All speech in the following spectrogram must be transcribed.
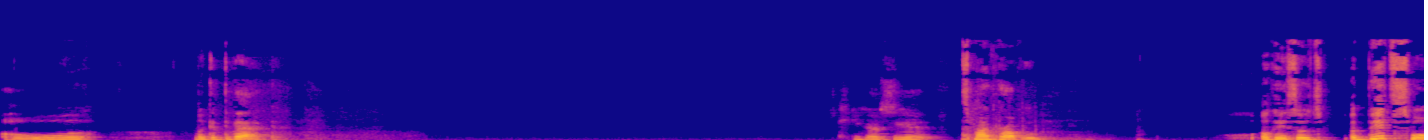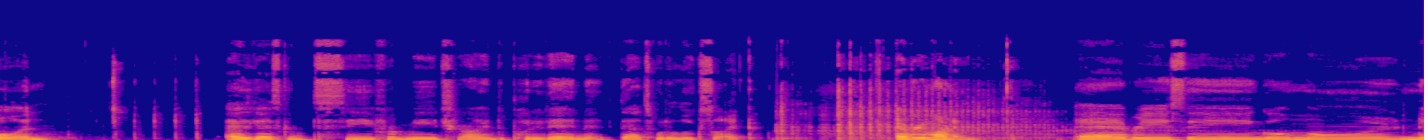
Oh, look at the back. Can you guys see it? That's my problem. Okay, so it's a bit swollen. As you guys can see from me trying to put it in, that's what it looks like. Every morning. Every single morning.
